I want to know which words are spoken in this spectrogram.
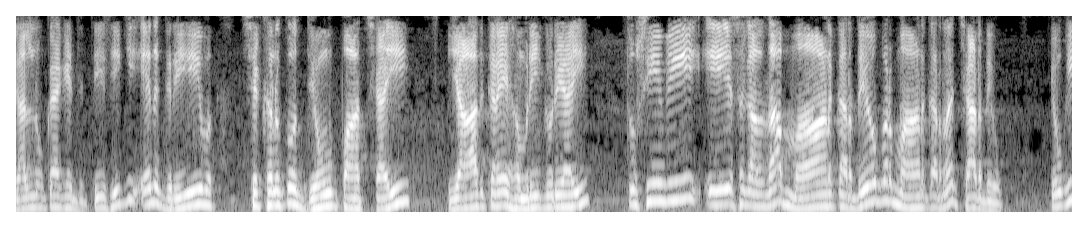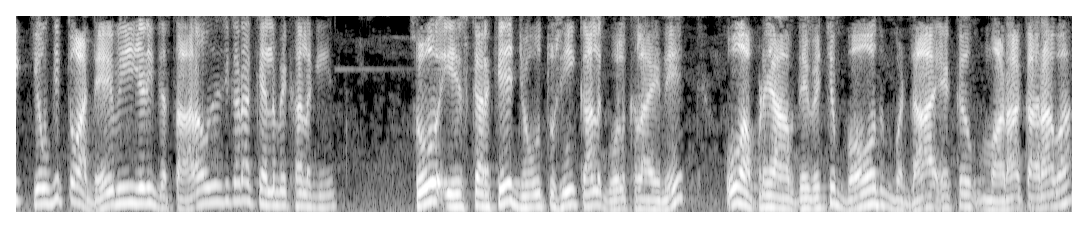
ਗੱਲ ਨੂੰ ਕਹਿ ਕੇ ਦਿੱਤੀ ਸੀ ਕਿ ਇਨ ਗਰੀਬ ਸਿੱਖਣ ਕੋ ਦਿਉ ਪਾਤਸ਼ਾਹੀ, ਯਾਦ ਕਰੇ ਹਮਰੀ ਗੁਰਿਆਈ। ਤੁਸੀਂ ਵੀ ਇਸ ਗੱਲ ਦਾ ਮਾਣ ਕਰਦੇ ਹੋ, ਪਰ ਮਾਣ ਕਰਨਾ ਛੱਡ ਦਿਓ। ਕਿਉਂਕਿ ਕਿਉਂਕਿ ਤੁਹਾਡੇ ਵੀ ਜਿਹੜੀ ਦਸਤਾਰ ਆ, ਉਹਦੇ 'ਚ ਕਿਹੜਾ ਕਿੱਲ ਮੇਖਾਂ ਲੱਗੀਆਂ? ਸੋ ਇਸ ਕਰਕੇ ਜੋ ਤੁਸੀਂ ਕੱਲ ਗੁਲ ਖਲਾਏ ਨੇ, ਉਹ ਆਪਣੇ ਆਪ ਦੇ ਵਿੱਚ ਬਹੁਤ ਵੱਡਾ ਇੱਕ ਮਾੜਾ ਕਾਰਾ ਵਾ।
